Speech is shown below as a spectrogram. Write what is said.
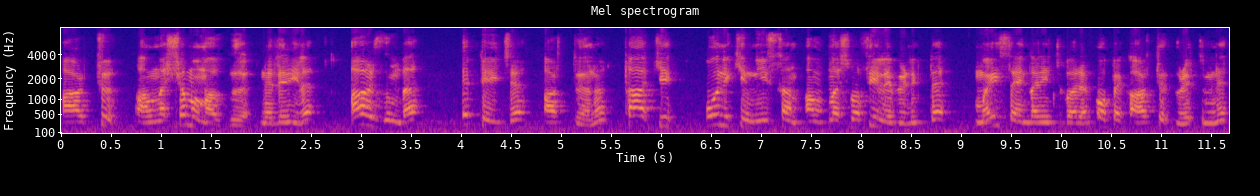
artı anlaşamamazlığı nedeniyle arzında epeyce arttığını ta ki 12 Nisan anlaşması ile birlikte Mayıs ayından itibaren OPEC artı üretimini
